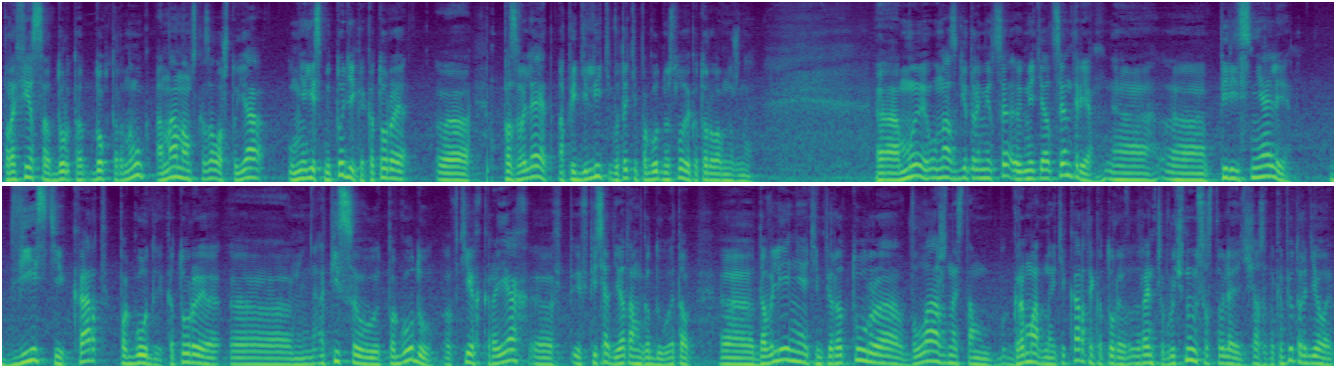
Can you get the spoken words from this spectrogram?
профессор, доктор, доктор наук, она нам сказала, что я, у меня есть методика, которая э, позволяет определить вот эти погодные условия, которые вам нужны. Э, мы у нас в гидрометеоцентре э, э, пересняли 200 карт погоды, которые э, описывают погоду в тех краях э, в 1959 году. Это э, давление, температура, влажность, там громадные эти карты, которые раньше вручную составляли, сейчас это компьютер делает.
